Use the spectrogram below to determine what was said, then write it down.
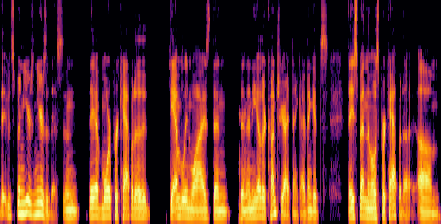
It's been years and years of this, and they have more per capita gambling wise than than Mhm. any other country. I think. I think it's they spend the most per capita um,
